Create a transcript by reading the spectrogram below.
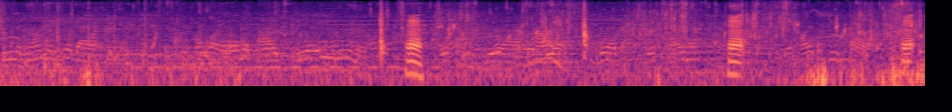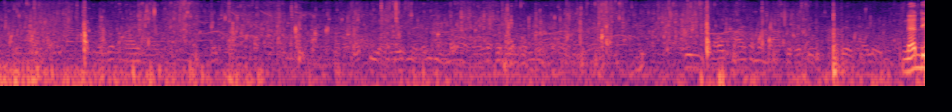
ดูอย่างน้องคนเสื้อแดงเขาบอกเขาจะพายเรือนี่เลย ฮะ เรือเรือเรือเรือเรือคอยนะ ฮะ เรือคอยตะกินต่อ ฮะ เรือพายเปลี่ยนเรือให้อยู่หน้าแล้วก็เป็นคนที่ซึ่งเขาพายธรรมดาปกติท่าเดินเขาเลย นัดดิ่งนะ เขาก็พายปกติเขาไม่ได้เคยพายกระติ้ง อะไร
